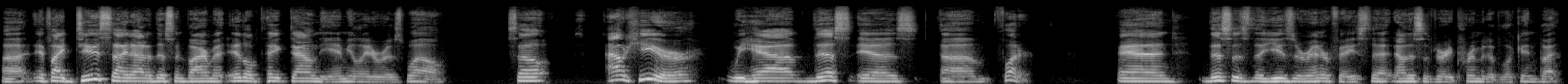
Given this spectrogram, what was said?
Uh, if I do sign out of this environment, it'll take down the emulator as well. So out here, we have this is um, Flutter. And this is the user interface that, now this is very primitive looking, but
